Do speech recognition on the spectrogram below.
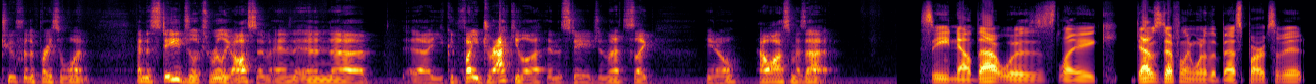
two for the price of one. And the stage looks really awesome, and and uh, uh, you can fight Dracula in the stage, and that's like, you know, how awesome is that? See, now that was like that was definitely one of the best parts of it.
